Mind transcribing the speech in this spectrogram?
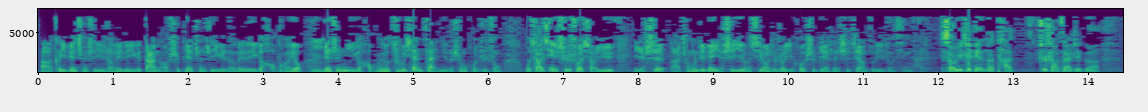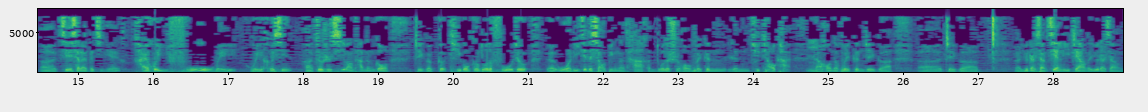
啊，可以变成是以人类的一个大脑，是变成是一个人类的一个好朋友，嗯变成你一个好朋友出现在你的生活之中。我相信是说小鱼也是啊，成功这边也是一希望是说以后是变成是这样子的一种形态。小鱼这边呢，他至少在这个呃接下来的几年还会以服务为为核心啊、就是希望他能够这个更提供更多的服务。就呃我理解的小兵呢，他很多的时候会跟人去调侃，嗯然后呢会跟这个呃这个。呃，有点像建立这样的，有点像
